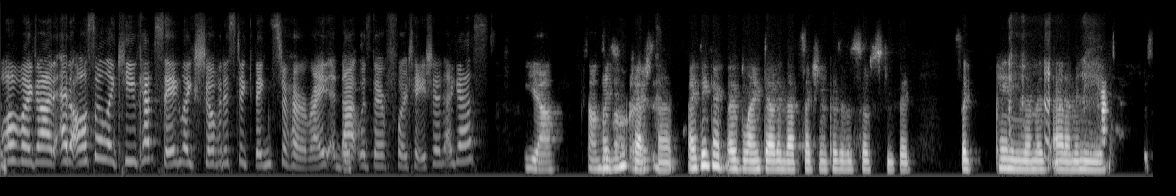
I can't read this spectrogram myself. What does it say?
oh my god! And also, like he kept saying like chauvinistic things to her, right? And that was their flirtation, I guess. Yeah, sounds like. I about didn't right. catch that. I think I, I blanked out in that section because it was so stupid. It's like painting them as Adam and Eve Just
